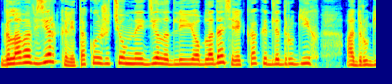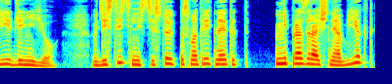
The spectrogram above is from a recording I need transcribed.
Голова в зеркале — такое же темное дело для ее обладателя, как и для других, а другие для нее. В действительности стоит посмотреть на этот непрозрачный объект,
